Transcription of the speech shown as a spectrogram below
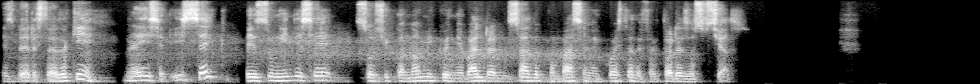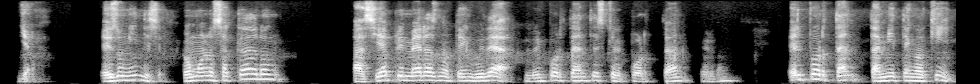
es ver esta de aquí. Me dice, ISEC es un índice socioeconómico y nivel realizado con base en la encuesta de factores asociados. Ya, es un índice. ¿Cómo lo sacaron? Así a primeras no tengo idea. Lo importante es que el portal, perdón, el portal también tengo aquí,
